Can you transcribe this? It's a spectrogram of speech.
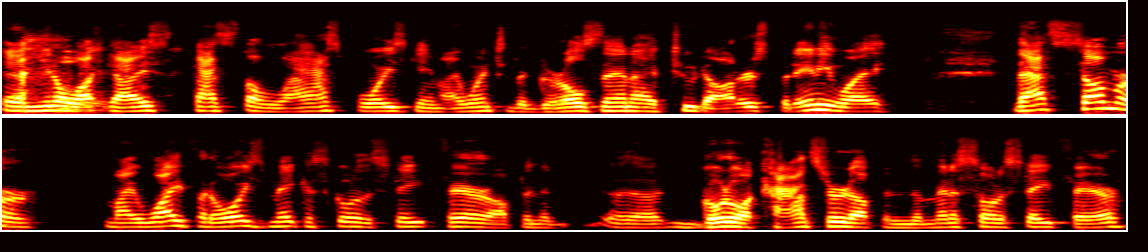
And you know what, guys? That's the last boys' game. I went to the girls then. I have two daughters. But anyway, that summer, my wife would always make us go to the state fair up in the, uh, go to a concert up in the Minnesota State Fair,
